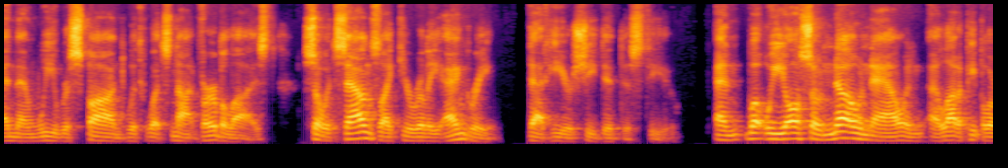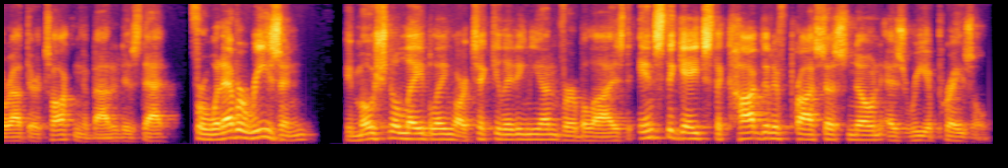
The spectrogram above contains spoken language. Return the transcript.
And then we respond with what's not verbalized. So it sounds like you're really angry that he or she did this to you. And what we also know now, and a lot of people are out there talking about it, is that for whatever reason, emotional labeling, articulating the unverbalized, instigates the cognitive process known as reappraisal.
